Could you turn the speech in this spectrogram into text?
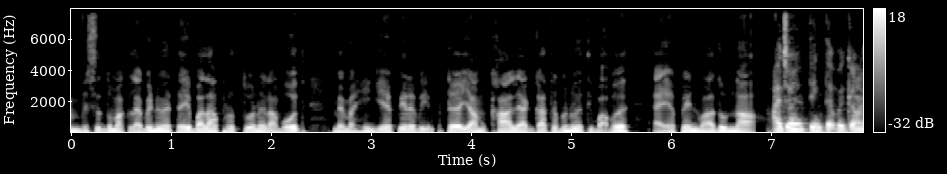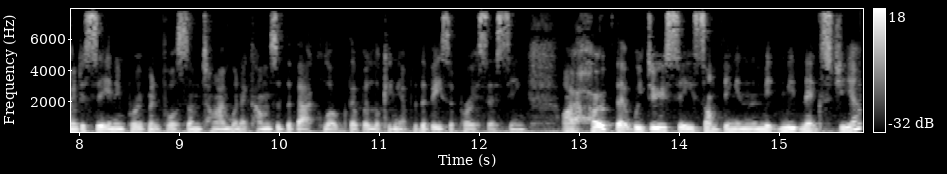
යම් විසඳුමක් ලැබෙනු ඇතැයි බලාපොරොත්තුවන නමුත් මෙම හිංගිය පිරවීමට යම් කාලයක් ගතවනු ඇති බව ඇය පෙන්වා දුන්නා. I don't think that we're going to see an improvement for some time when it comes to the backlog that we're looking at for the visa processing. I hope that we do see something in the mid, mid next year,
